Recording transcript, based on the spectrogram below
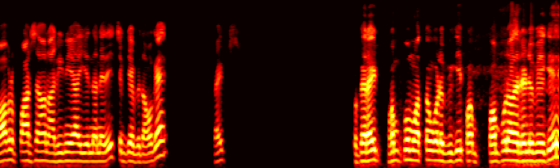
లోపల పార్ట్స్ ఏమైనా అరిగినాయా ఏందనేది చెక్ చేపిద్దాం okay? Right. Okay right. Pump మొత్తం కూడా బిగి పంపు రెండు బిగి.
